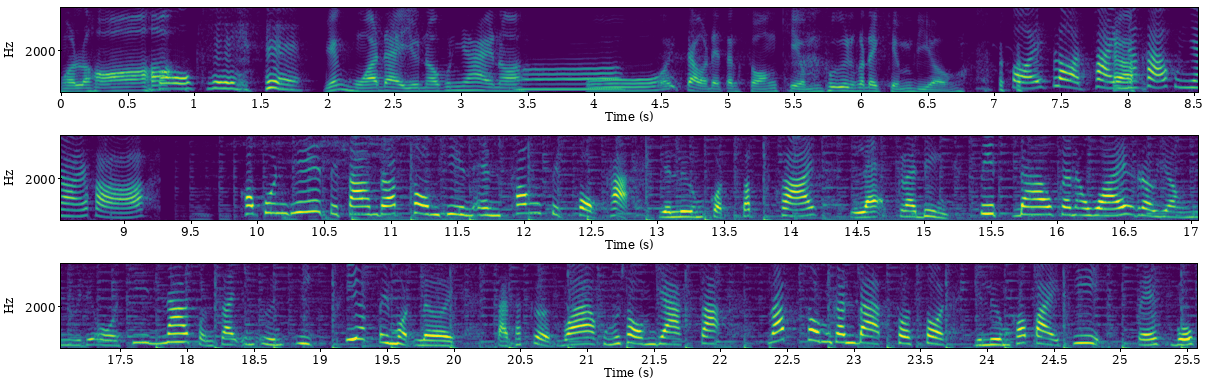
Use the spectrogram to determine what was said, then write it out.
หัวเราก็ะโอเคเลี้ยงหัวได้อยู่เนาะคุณยายเนาะอ๋อโอ้ยเจ้าได้ตั้งสองเข็มผู้อื่นเขาได้เข็มเดียว ขอให้ปลอดภัยครับนะคะคุณยายค่ะ ขอบคุณที่ติดตามรับชม TNN ช่อง 16 ค่ะ อย่าลืมกด subscribe และกระดิ่ง ติดดาวกันเอาไว้เรายังมีวิดีโอที่น่าสนใจอื่นๆ อีกเพียบไปหมดเลย แต่ถ้าเกิดว่าคุณผู้ชมอยากจะ รับชมกันแบบสดๆ อย่าลืมเข้าไปที่ Facebook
